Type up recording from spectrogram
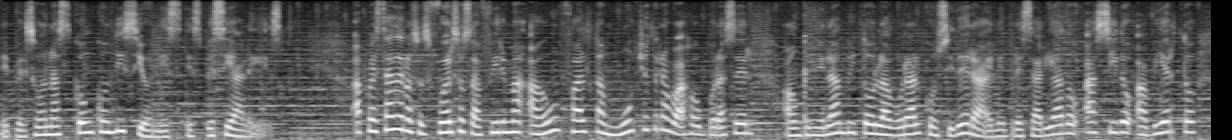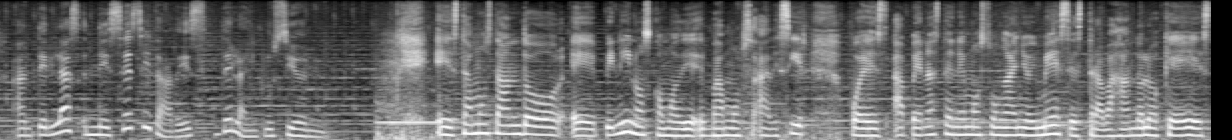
de personas con condiciones especiales. A pesar de los esfuerzos, afirma, aún falta mucho trabajo por hacer, aunque en el ámbito laboral considera el empresariado ha sido abierto ante las necesidades de la inclusión. Estamos dando eh, pininos, como vamos a decir, pues apenas tenemos un año y meses trabajando lo que es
